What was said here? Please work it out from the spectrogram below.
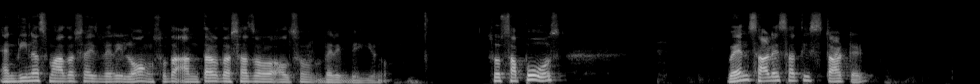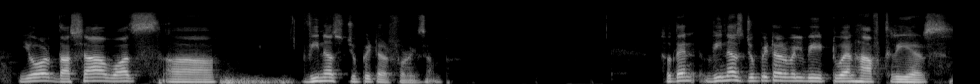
and Venus Mahadasha is very long, so the Antar Antardashas are also very big, you know. So suppose when Sadesati started, your dasha was uh, Venus Jupiter, for example. So then Venus Jupiter will be two and a half, three years.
